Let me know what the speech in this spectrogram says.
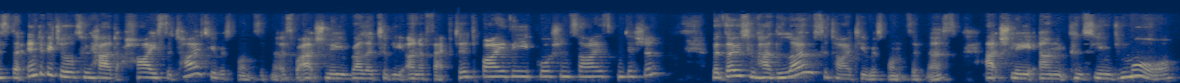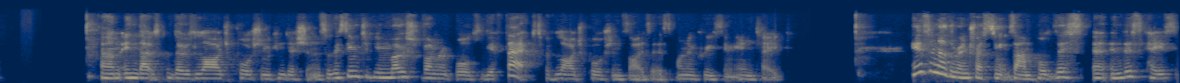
is that individuals who had high satiety responsiveness were actually relatively unaffected by the portion size condition. But those who had low satiety responsiveness actually um, consumed more um, in those, those large portion conditions. So they seem to be most vulnerable to the effect of large portion sizes on increasing intake. Here's another interesting example, this, uh, in this case,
